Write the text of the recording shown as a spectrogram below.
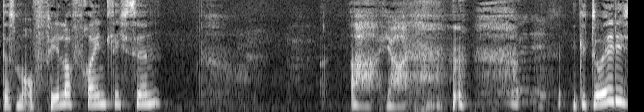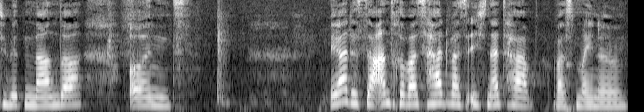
dass wir auch fehlerfreundlich sind. Ach, ja, geduldig miteinander und ja, dass der andere was hat, was ich nicht habe, was meine,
